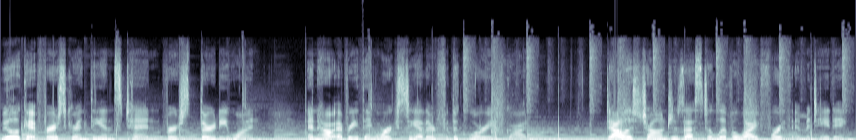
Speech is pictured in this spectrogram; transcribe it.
We look at 1 Corinthians 10, verse 31, and how everything works together for the glory of God. Dallas challenges us to live a life worth imitating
